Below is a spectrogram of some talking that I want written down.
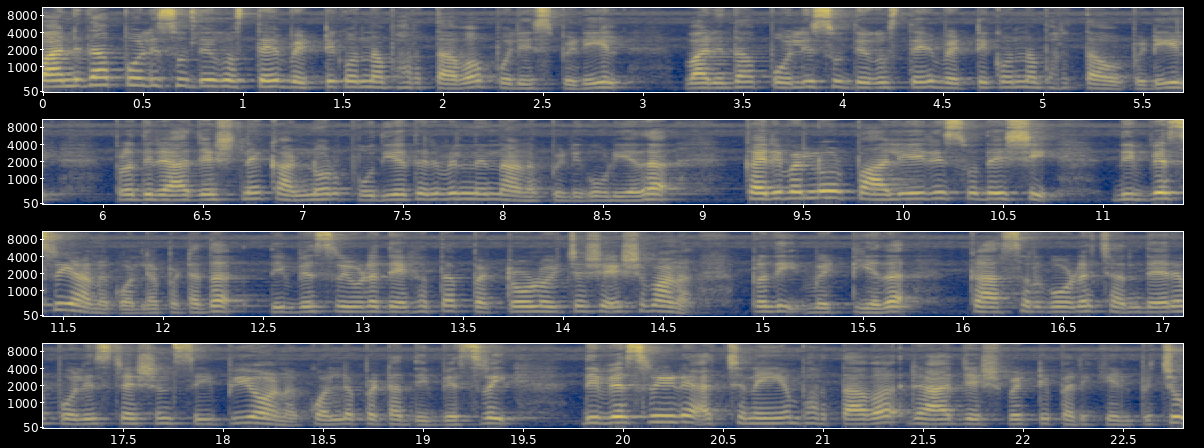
വനിതാ പോലീസ് ഉദ്യോഗസ്ഥയെ വെട്ടിക്കൊന്ന ഭർത്താവ് പോലീസ് പിടിയിൽ. വനിതാ പോലീസ് ഉദ്യോഗസ്ഥയെ വെട്ടിക്കൊന്ന ഭർത്താവ് പിടിയിൽ. പ്രതി രാജേഷിനെ കണ്ണൂർ പുതിയ തെരുവിൽ നിന്നാണ് പിടികൂടിയത്. കരിവള്ളൂർ പാലിയേരി സ്വദേശി ദിവ്യശ്രീയാണ് കൊല്ലപ്പെട്ടത്. ദിവ്യശ്രീയുടെ ദേഹത്ത് പെട്രോൾ ഒഴിച്ച ശേഷമാണ് പ്രതി വെട്ടിയത്. Kasaragod Chandera police station C P ആണ് കൊല്ലപ്പെട്ട ദിവ്യശ്രീ. ദിവ്യശ്രീയുടെ അച്ഛനെയും ഭർത്താവ് രാജേഷ് വെട്ടി പരിക്കേൽപ്പിച്ചു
